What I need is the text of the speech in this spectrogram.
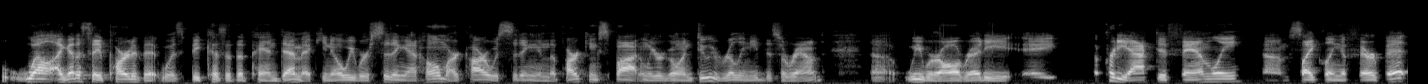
Well, I got to say, part of it was because of the pandemic. You know, we were sitting at home, our car was sitting in the parking spot, and we were going, do we really need this around? Uh, we were already a, a pretty active family, um, cycling a fair bit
